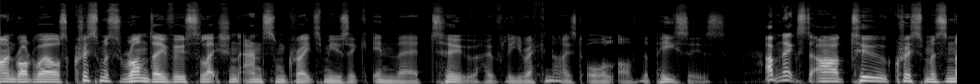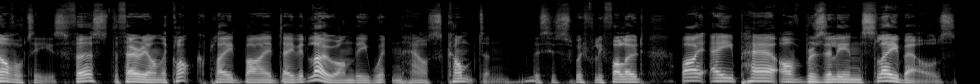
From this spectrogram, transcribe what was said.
Brian Rodwell's Christmas Rendezvous selection and some great music in there too. Hopefully, you recognised all of the pieces. Up next are two Christmas novelties. First, The Fairy on the Clock, played by David Lowe on the Winton House Compton. This is swiftly followed by a pair of Brazilian sleigh bells,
